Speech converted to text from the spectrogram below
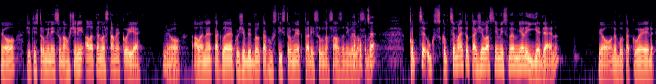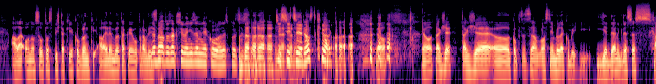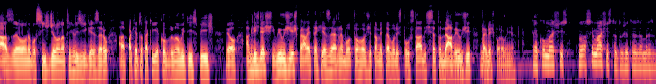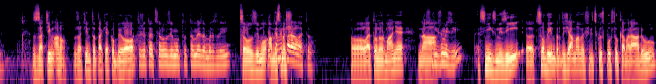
jo, že ty stromy nejsou nahuštěný, ale ten les tam jako je. Jo, ale ne takhle, jako že by byl tak hustý strom, jak tady jsou nasázeny vedle kopce? sebe. Kopce, u- s kopcema je to tak, že vlastně my jsme měli jeden, jo, nebo takové jeden, ale ono jsou to spíš taky jako vlnky, ale jeden byl takový opravdu, Nebylo to zakřivení země koule, nespletl si. Tisíc je dost kilák. jo. Jo, takže, takže uh, kopce tam vlastně byl jakoby jeden, kde se scházelo nebo sjíždělo na těch lizích k jezeru, ale pak je to taky jako vlnovitý spíš, jo. A když jdeš, využiješ právě těch jezer nebo toho, že tam je té vody spousta, když se to dá využít, tak jdeš po rovině. Jako máš jistotu, no asi máš jistotu, že to je zamrzlý. Zatím ano, zatím to tak jako bylo Protože to je celou zimu, to tam je zamrzlý. celou zimu Jak a my jsme vypadá léto? léto normálně na... Sníh zmizí? sníh zmizí, eh, co vím, protože já mám ve Fivicku spoustu kamarádů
